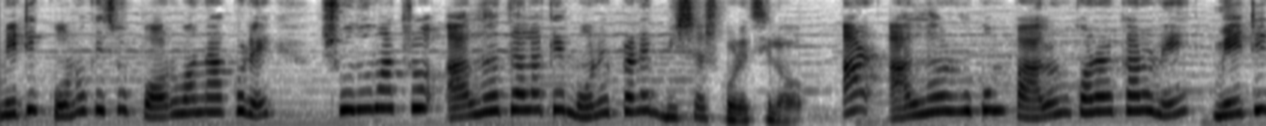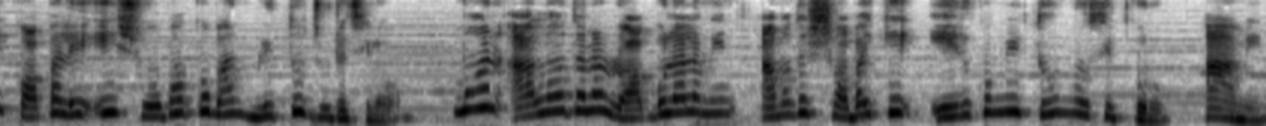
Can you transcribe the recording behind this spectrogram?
মেয়েটি কোনো কিছু পরোয়া না করে শুধুমাত্র আল্লাহ তালাকে মনে প্রাণে বিশ্বাস করেছিল। আর আল্লাহর হুকুম পালন করার কারণে মেয়েটির কপালে এই সৌভাগ্যবান মৃত্যু জুটেছিল। মহান আল্লাহ তালা রব্বুল আলমিন আমাদের সবাইকে এরকম মৃত্যু নসিব করুক। আমিন।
